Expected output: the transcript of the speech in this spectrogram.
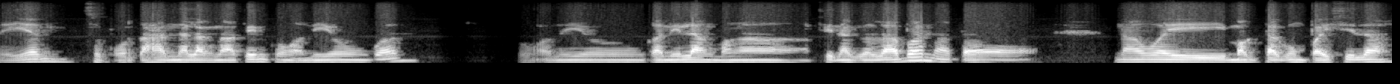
ayan, suportahan na lang natin kung ano yung, kung, kung ano yung kanilang mga pinaglalaban at ah, naway magtagumpay sila.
